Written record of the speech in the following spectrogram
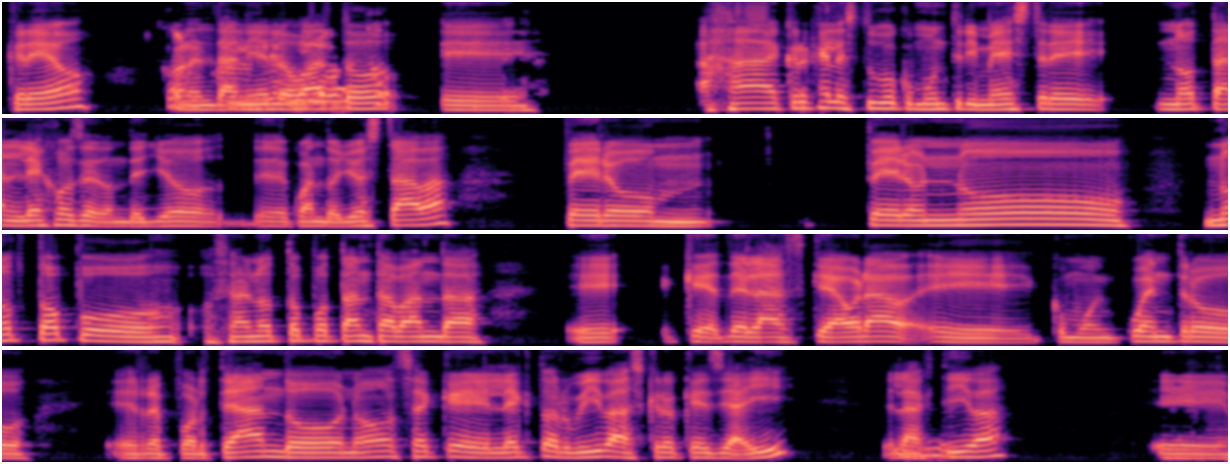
creo, con, el Daniel Lobato. Eh, ajá, creo que él estuvo como un trimestre no tan lejos de donde yo, de cuando yo estaba, pero, mm, pero no, no topo, o sea, no topo tanta banda eh, que de las que ahora eh, como encuentro reporteando, ¿no? Sé que el Héctor Vivas creo que es de ahí, de la activa. Eh,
